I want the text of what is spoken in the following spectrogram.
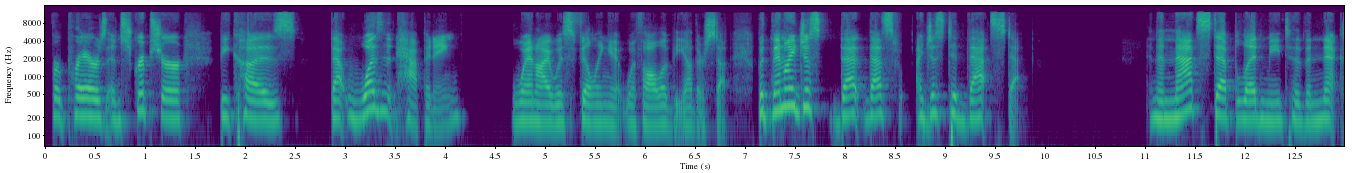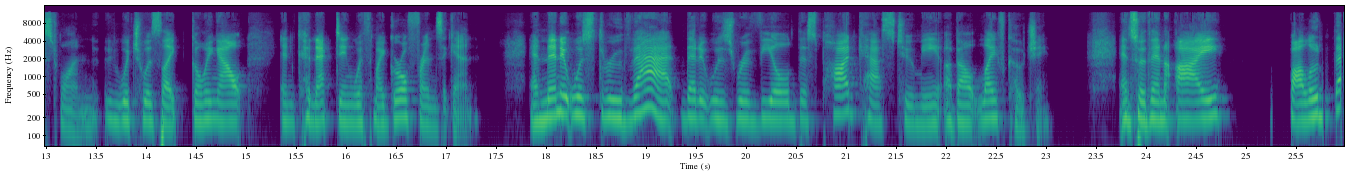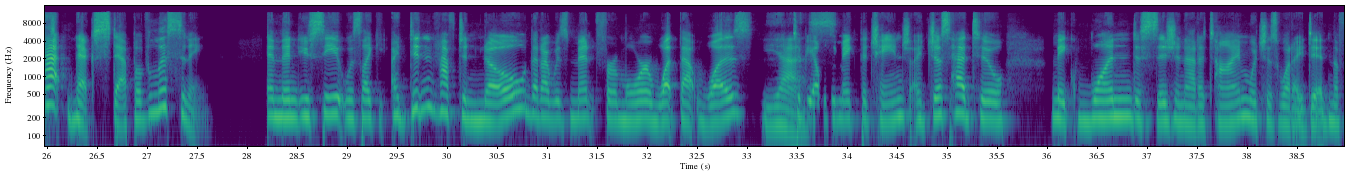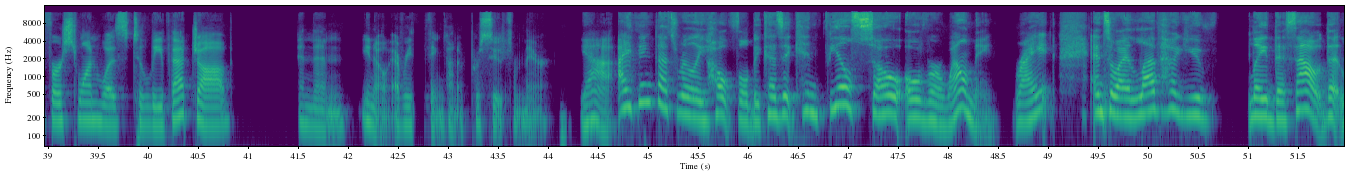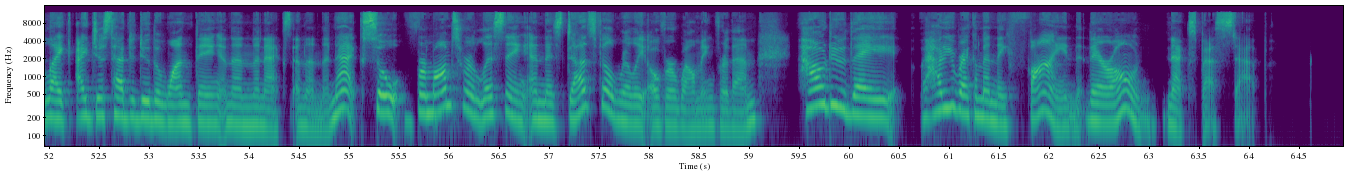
for prayers and scripture, because that wasn't happening when I was filling it with all of the other stuff. But then I just, that, that's, I just did that step. And then that step led me to the next one, which was like going out and connecting with my girlfriends again. And then it was through that that it was revealed this podcast to me about life coaching. And so then I followed that next step of listening. And then you see, it was like I didn't have to know that I was meant for more what that was yes. to be able to make the change. I just had to make one decision at a time, which is what I did. And the first one was to leave that job. And then, you know, everything kind of pursued from there. Yeah. I think that's really hopeful because it can feel so overwhelming. Right. And so I love how you've laid this out that like I just had to do the one thing and then the next and then the next. So for moms who are listening and this does feel really overwhelming for them, how do they how do you recommend they find their own next best step?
